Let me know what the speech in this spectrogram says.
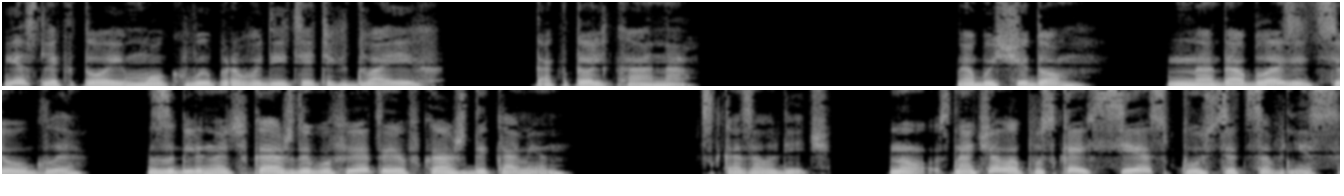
Если кто и мог выпроводить этих двоих, так только она. «Обыщи дом. Надо облазить все углы, заглянуть в каждый буфет и в каждый камин», — сказал Дич. «Ну, сначала пускай все спустятся вниз».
